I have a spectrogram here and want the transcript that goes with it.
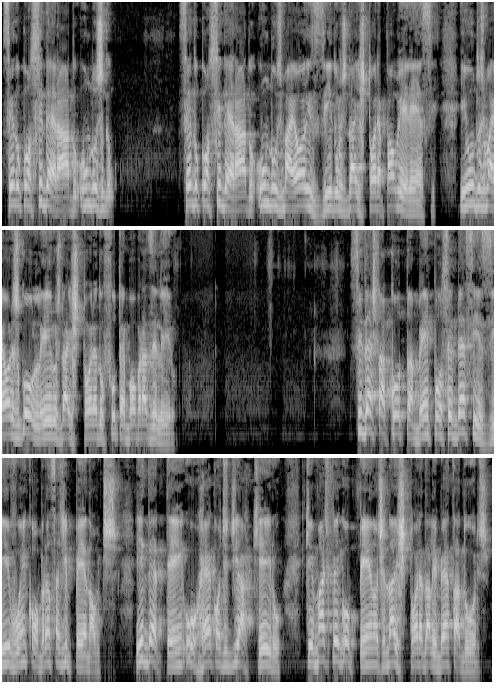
sendo considerado um dos sendo considerado um dos maiores ídolos da história palmeirense e um dos maiores goleiros da história do futebol brasileiro. Se destacou também por ser decisivo em cobranças de pênaltis e detém o recorde de arqueiro que mais pegou pênalti na história da Libertadores.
